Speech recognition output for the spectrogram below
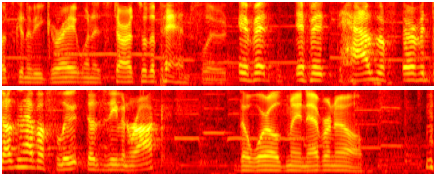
Know it's gonna be great when it starts with a pan flute. If it if it has a or if it doesn't have a flute, does it even rock? The world may never know.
